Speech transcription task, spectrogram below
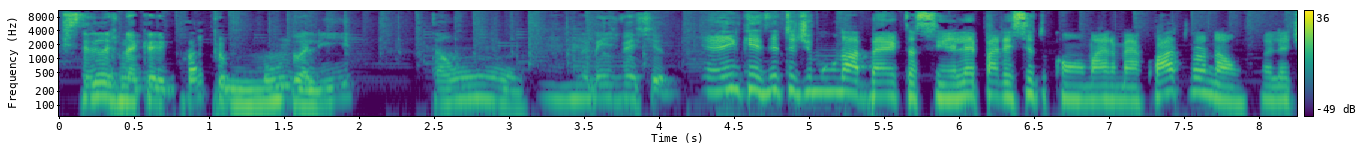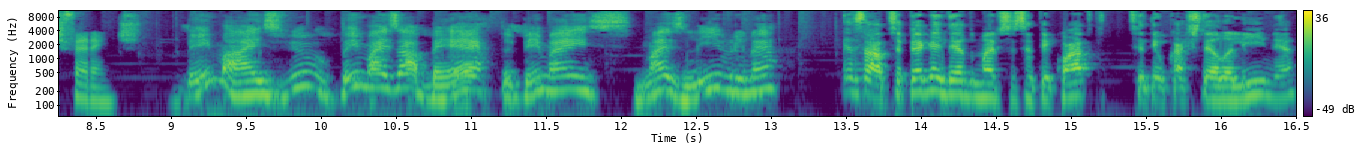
estrelas naquele próprio mundo ali. Então, é bem divertido. E em quesito de mundo aberto, assim, ele é parecido com o Mario 64 ou não? Ele é diferente? Bem mais, viu? Bem mais aberto, bem mais, mais livre, né? Exato, você pega a ideia do Mario 64, você tem o castelo ali, né?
